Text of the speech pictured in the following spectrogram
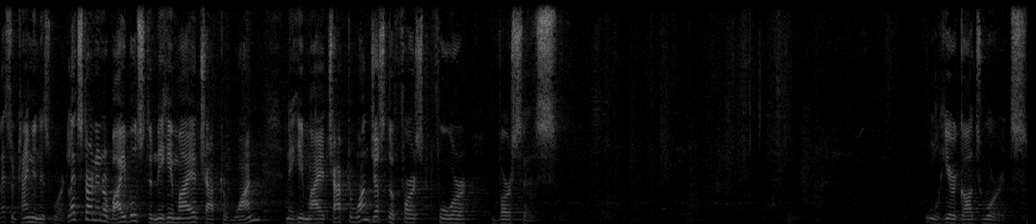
Bless our time in His Word. Let's turn in our Bibles to Nehemiah chapter 1. Nehemiah chapter 1, just the first four verses. We'll hear God's words.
